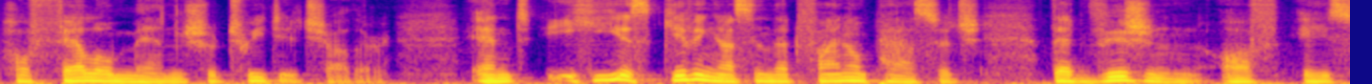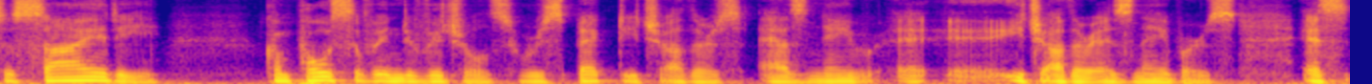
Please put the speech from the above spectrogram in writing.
how fellow men should treat each other. And he is giving us in that final passage that vision of a society composed of individuals who respect each other's as neighbor, uh, each other as neighbors. As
